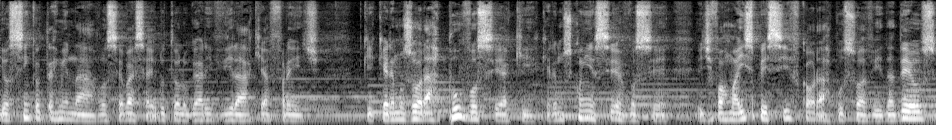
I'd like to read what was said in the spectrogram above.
e assim que eu terminar, você vai sair do teu lugar e virá aqui à frente. Porque queremos orar por você aqui, queremos conhecer você e de forma específica orar por sua vida. Deus,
